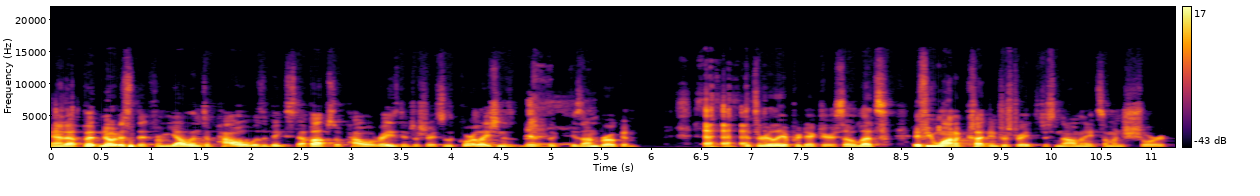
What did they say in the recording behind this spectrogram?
And uh, but notice that from Yellen to Powell was a big step up. So Powell raised interest rates. So the correlation is the, the, is unbroken. it's really a predictor. So let's if you want to cut interest rates, just nominate someone short.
